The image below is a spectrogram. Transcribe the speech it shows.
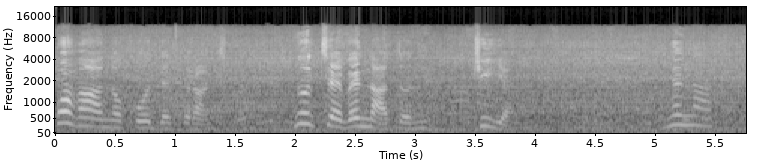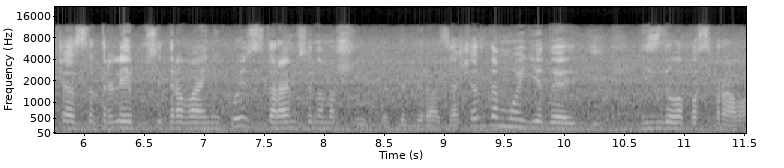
погано ходить транспорт. Ну це вина то чия? Не надо. Сейчас в троллейбусе трамвай не ходит, стараемся на маршрутках добираться. А сейчас домой еду, ездила по справах.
